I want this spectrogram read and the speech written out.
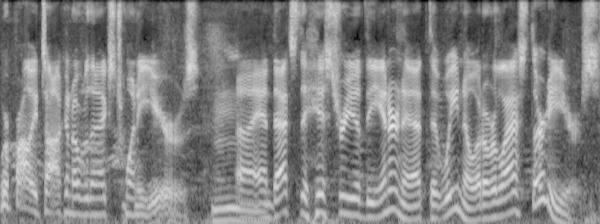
we're probably talking over the next 20 years. Uh, and that's the history of the internet that we know it over the last 30 years.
